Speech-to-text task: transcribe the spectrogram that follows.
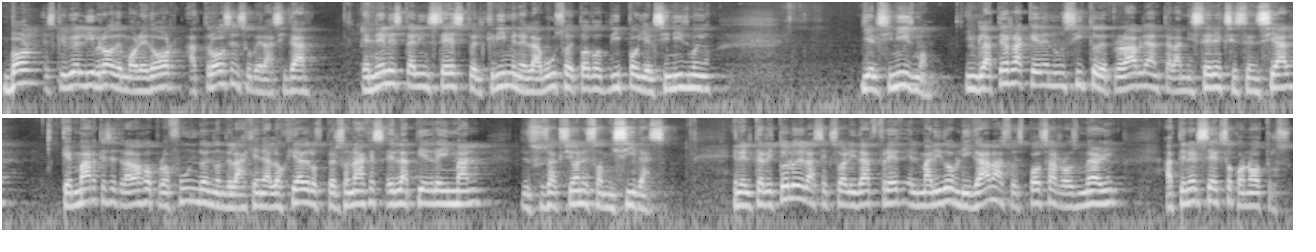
Bourne escribió el libro Demoledor, atroz en su veracidad. En él está el incesto, el crimen, el abuso de todo tipo y el cinismo. Y el cinismo. Inglaterra queda en un sitio deplorable ante la miseria existencial que marca ese trabajo profundo en donde la genealogía de los personajes es la piedra imán de sus acciones homicidas. En el territorio de la sexualidad, Fred, el marido obligaba a su esposa Rosemary a tener sexo con otros.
